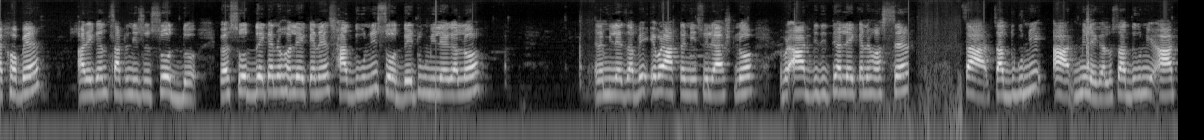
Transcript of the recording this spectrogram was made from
এক হবে, আর এখানে চারটা নিচে চোদ্দ। এবার চোদ্দ এখানে হলে এখানে সাত দুগুনি চোদ্দ একটু মিলে গেল। এটা মিলে যাবে। এবার আটটা নিয়ে চলে আসলো। এবার আট দিয়ে দিতে হলে এখানে হচ্ছে চার চার দুগুনি আট মিলে গেল। চার দুগুনি আট,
